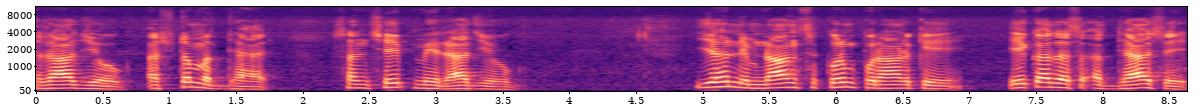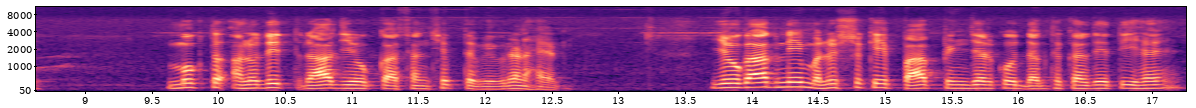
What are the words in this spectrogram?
राजयोग, अष्टम अध्याय, संक्षेप में राजयोग। यह निम्नांश कुर्म पुराण के एकादश अध्याय से मुक्त अनुदित राजयोग का संक्षिप्त विवरण है। योगाग्नि मनुष्य के पाप पिंजर को दग्ध कर देती है,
